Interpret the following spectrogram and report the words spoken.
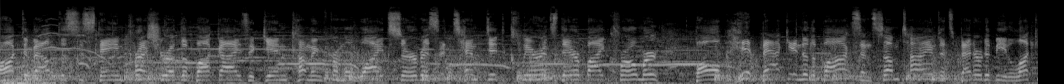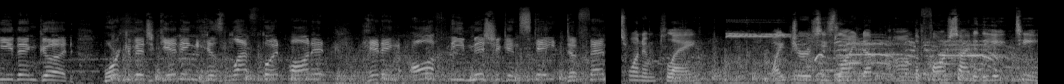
Talked about the sustained pressure of the Buckeyes, again coming from a wide service. Attempted clearance there by Cromer. Ball hit back into the box, and sometimes it's better to be lucky than good. Borkovich getting his left foot on it, hitting off the Michigan State defense. One in play. White jerseys lined up on the far side of the 18.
